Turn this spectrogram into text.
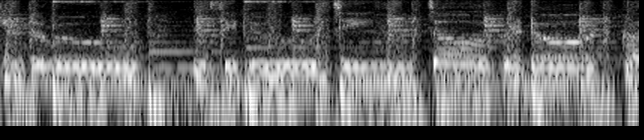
kangaroo ดูสิดูจริงโจกระโดดไกล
